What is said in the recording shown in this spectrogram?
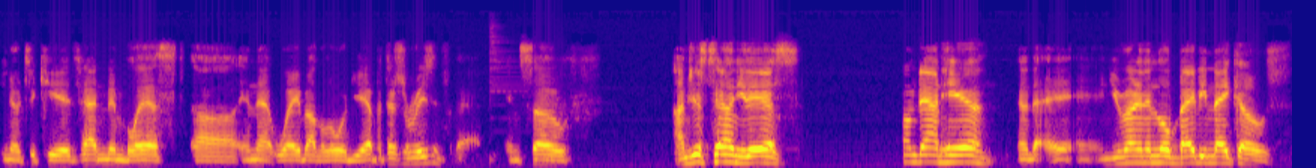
you know, to kids. Hadn't been blessed uh, in that way by the Lord yet, but there's a reason for that. And so, I'm just telling you this: come down here and and you're running them little baby makos.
